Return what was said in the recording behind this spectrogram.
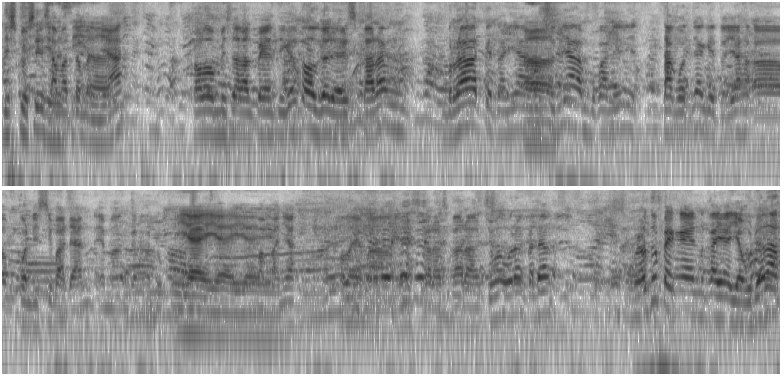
diskusi sama Diskusi, temennya. Kalau misalkan pengen tiga kalau gak dari sekarang berat katanya. Ah. Maksudnya bukan ini takutnya gitu ya eh, kondisi badan emang gak mendukung. Iya, iya, iya, iya. Makanya kalau emang ini sekarang sekarang. Cuma orang kadang orang tuh pengen kayak ya udahlah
